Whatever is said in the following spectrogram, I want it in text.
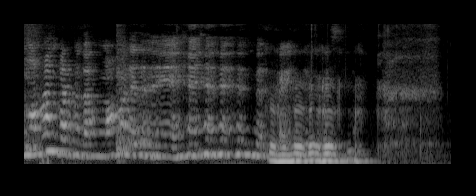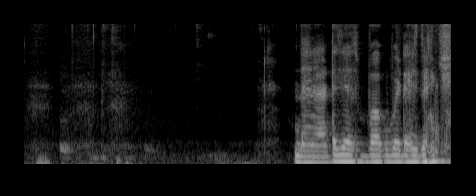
మొహం లేదని దాన్ని అట్ట చేసి బాకు పెట్టేసి దానికి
